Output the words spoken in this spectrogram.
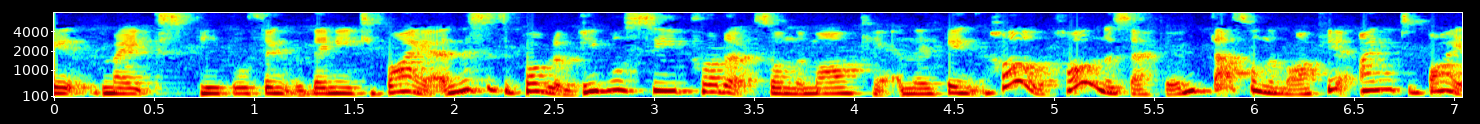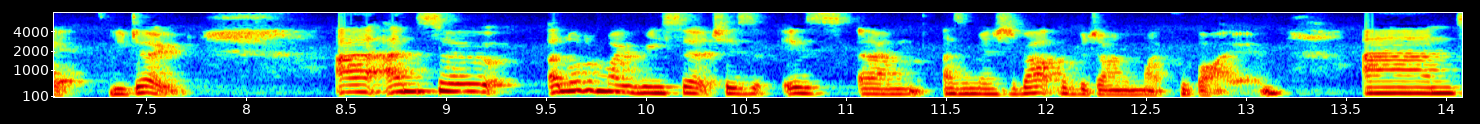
it makes people think that they need to buy it. And this is the problem. People see products on the market and they think, oh, hold on a second, that's on the market. I need to buy it. You don't. Uh, and so a lot of my research is, is um, as I mentioned, about the vaginal microbiome. And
